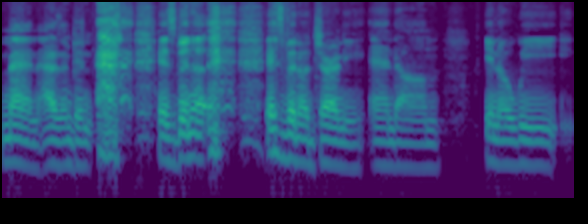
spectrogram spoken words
Man, hasn't been it's been a it's been a journey, and um, you know we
